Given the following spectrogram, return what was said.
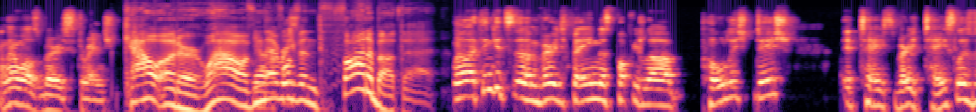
and that was very strange. Cow udder. Wow, I've Yeah, never was- even thought about that. Well, I think it's a very famous, popular Polish dish. It tastes very tasteless,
